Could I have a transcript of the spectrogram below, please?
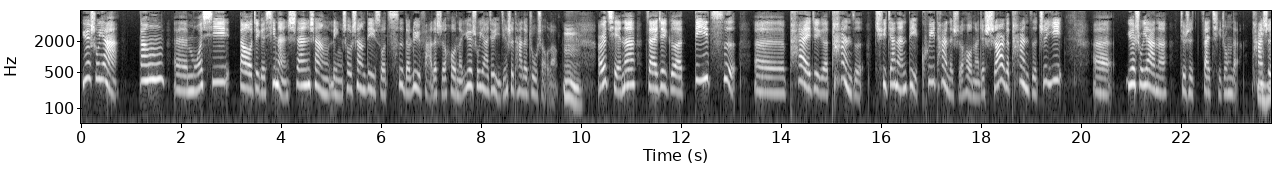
约书亚当呃摩西到这个西南山上领受上帝所赐的律法的时候呢，约书亚就已经是他的助手了。嗯而且呢，在这个第一次呃派这个探子去迦南地窥探的时候呢，这十二个探子之一，呃，约书亚呢就是在其中的，他是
